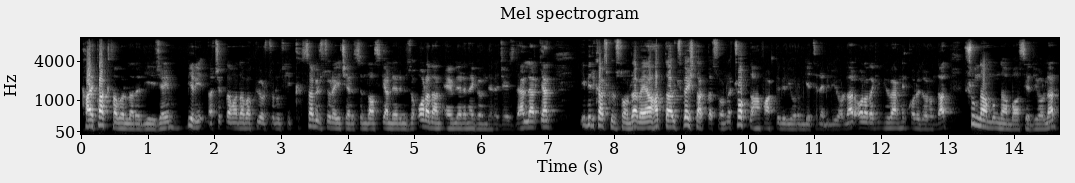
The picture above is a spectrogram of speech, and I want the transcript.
kaypak tavırları diyeceğim bir açıklamada bakıyorsunuz ki kısa bir süre içerisinde askerlerimizi oradan evlerine göndereceğiz derlerken birkaç gün sonra veya hatta 3-5 dakika sonra çok daha farklı bir yorum getirebiliyorlar. Oradaki güvenlik koridorundan şundan bundan bahsediyorlar.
